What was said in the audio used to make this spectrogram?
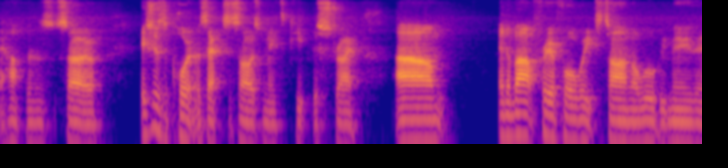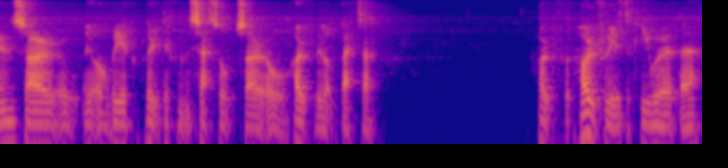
it happens. So it's just a pointless exercise for me to keep this straight. Um, in about three or four weeks' time, I will be moving, so it'll, be a completely different setup. So it'll hopefully look better. Hopefully, hopefully is the key word there.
